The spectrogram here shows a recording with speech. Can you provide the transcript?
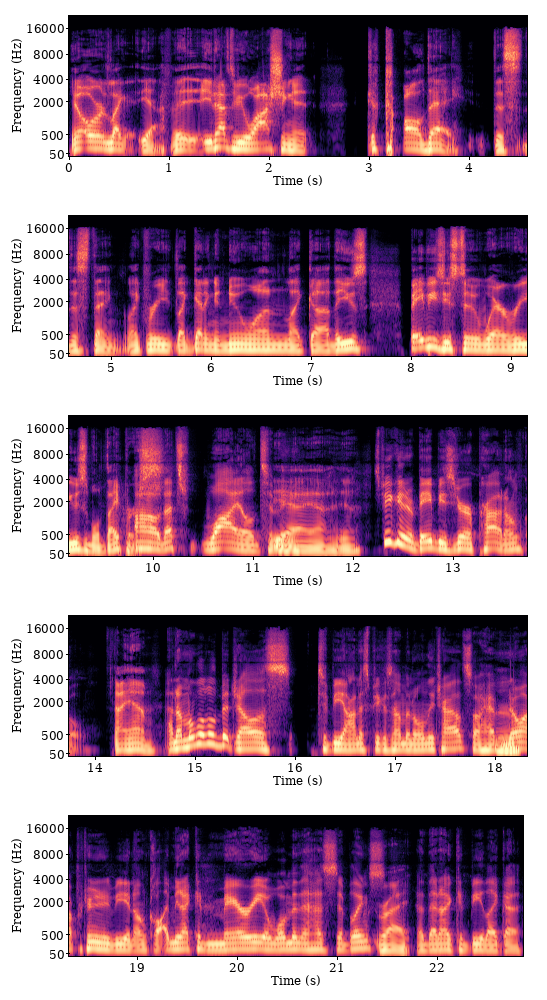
you know, or like yeah, you'd have to be washing it all day. This this thing like re like getting a new one. Like uh, they use. Babies used to wear reusable diapers. Oh, that's wild to me. Yeah, yeah, yeah. Speaking of babies, you're a proud uncle. I am. And I'm a little bit jealous, to be honest, because I'm an only child. So I have no opportunity to be an uncle. I mean, I could marry a woman that has siblings. Right. And then I could be like a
